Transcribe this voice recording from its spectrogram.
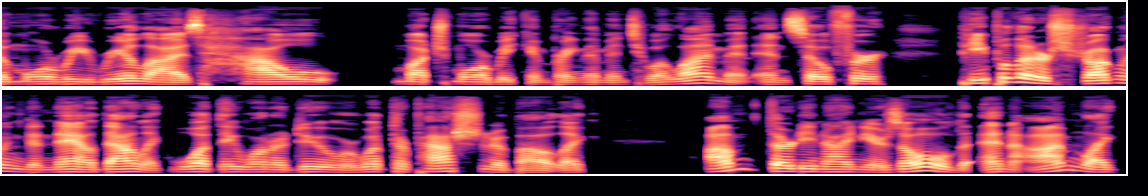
the more we realize how much more we can bring them into alignment. And so for people that are struggling to nail down like what they want to do or what they're passionate about like i'm 39 years old and i'm like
